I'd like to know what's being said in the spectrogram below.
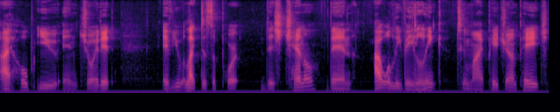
I hope you enjoyed it. If you would like to support this channel, then I will leave a link to my Patreon page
